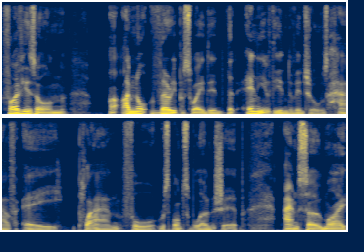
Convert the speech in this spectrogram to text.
Five years on, I'm not very persuaded that any of the individuals have a plan for responsible ownership. And so my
